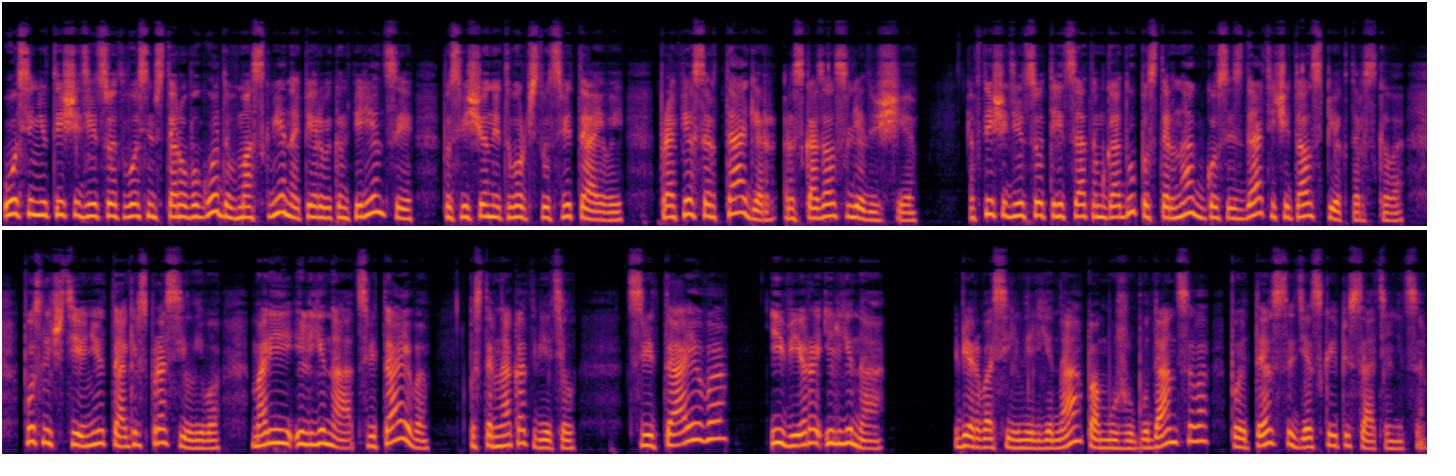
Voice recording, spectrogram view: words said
Осенью 1982 года в Москве на первой конференции, посвященной творчеству Цветаевой, профессор Тагер рассказал следующее. В 1930 году Пастернак в госиздате читал Спекторского. После чтения Тагер спросил его, «Мария Ильина Цветаева?» Пастернак ответил, «Цветаева и Вера Ильина». Вера Васильевна Ильина, по мужу Буданцева, поэтесса, детская писательница.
